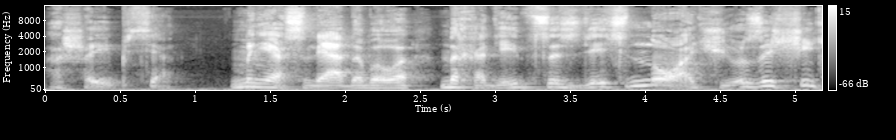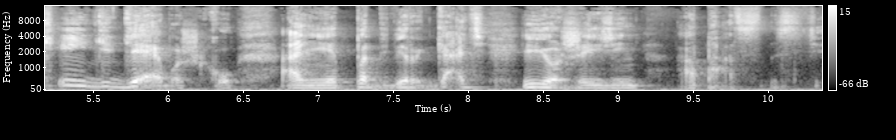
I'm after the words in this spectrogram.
ошибся. Мне следовало находиться здесь ночью, защитить девушку, а не подвергать ее жизнь опасности.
